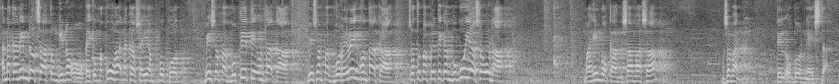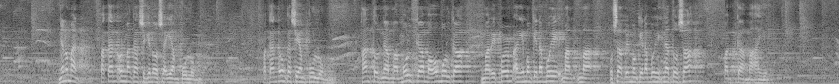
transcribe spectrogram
Ang nakanindot sa atong Ginoo kay kung makuha na ka sa iyang pukot, bisan pagbutiti unta ka, bisan pagburiring unta ka, sa to papirti kang buguya sa una, mahimo kang sama sa Musaman, tilogon nga isda. Nga naman, pakanon man ka sa Ginoo sa iyang pulong. Pakanon ka sa iyang pulong. Hantod nga mamold ka, maumol ka, ma-reform ang imong kinabuhi, ma, ma imong kinabuhi nga to sa pagka maayo.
